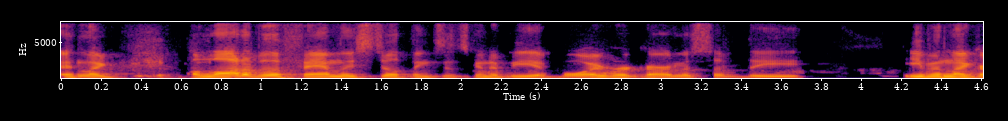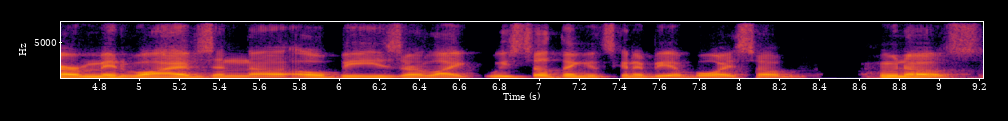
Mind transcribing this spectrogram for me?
And like a lot of the family still thinks it's going to be a boy, regardless of the. Even like our midwives and the OBs are like, we still think it's going to be a boy. So who knows?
